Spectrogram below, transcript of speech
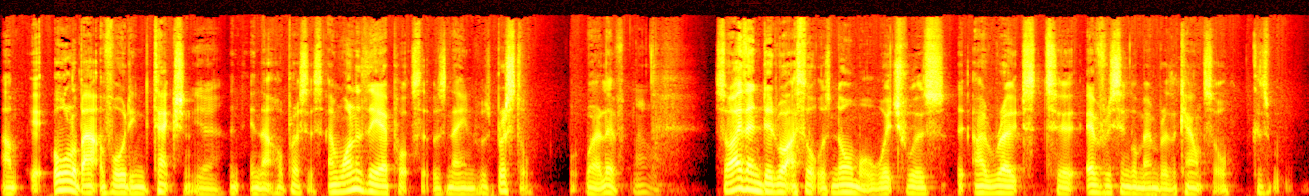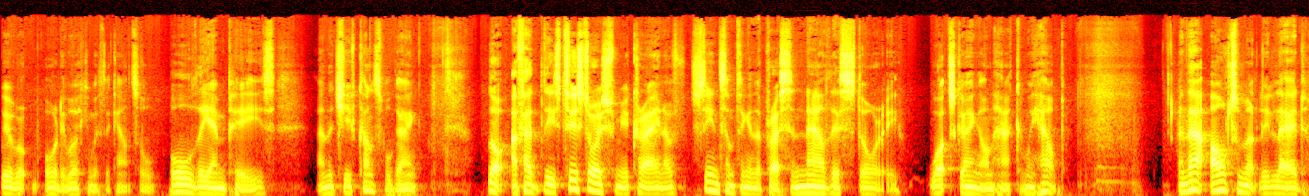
Um, it, all about avoiding detection Yeah. in, in that whole process. And one of the airports that was named was Bristol, where I live. Oh. So I then did what I thought was normal, which was I wrote to every single member of the council because we were already working with the council, all the MPs and the chief constable going, look, I've had these two stories from Ukraine. I've seen something in the press and now this story. What's going on? How can we help? And that ultimately led,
